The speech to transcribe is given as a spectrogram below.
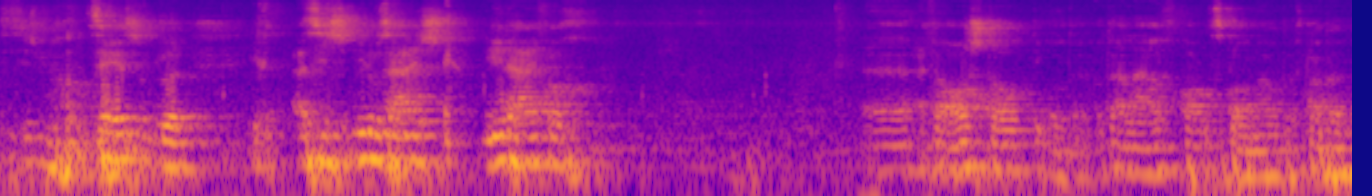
Das ist mal zuerst und ich, es ist, wie du sagst, nicht einfach äh, eine Veranstaltung oder, oder eine Laufbahn zu planen, aber ich glaube,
